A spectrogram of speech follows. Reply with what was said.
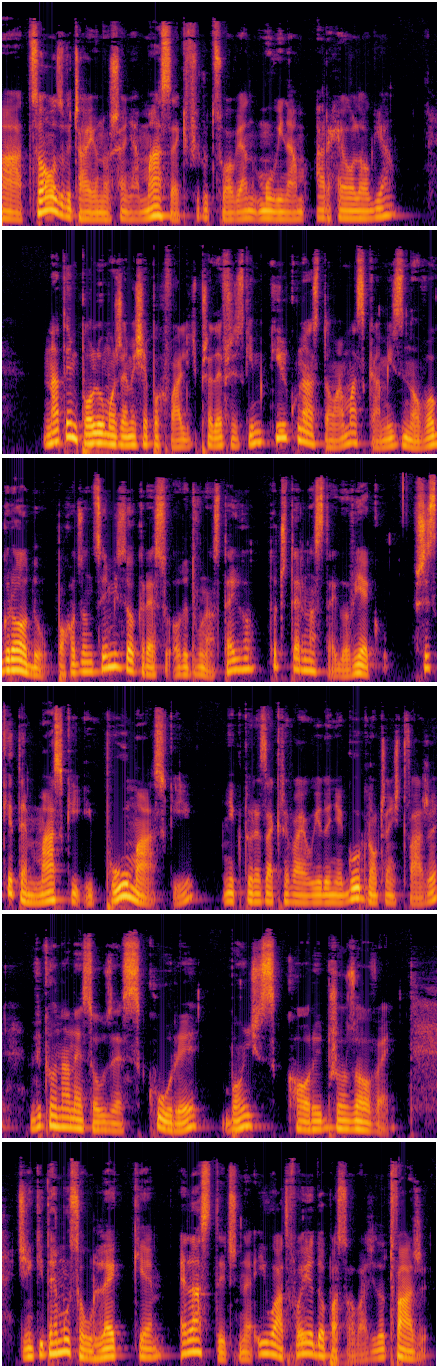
A co o zwyczaju noszenia masek wśród Słowian mówi nam archeologia? Na tym polu możemy się pochwalić przede wszystkim kilkunastoma maskami z Nowogrodu, pochodzącymi z okresu od XII do XIV wieku. Wszystkie te maski i półmaski, niektóre zakrywają jedynie górną część twarzy, wykonane są ze skóry bądź skory brzozowej. Dzięki temu są lekkie, elastyczne i łatwo je dopasować do twarzy.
